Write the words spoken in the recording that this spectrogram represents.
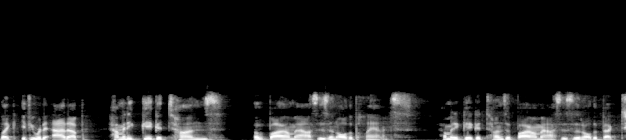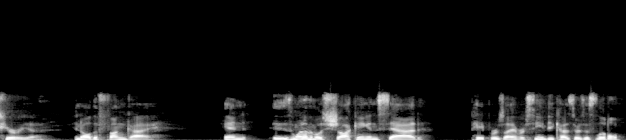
Like if you were to add up how many gigatons of biomass is in all the plants, how many gigatons of biomass is in all the bacteria, and all the fungi, and it's one of the most shocking and sad papers I ever seen because there's this little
